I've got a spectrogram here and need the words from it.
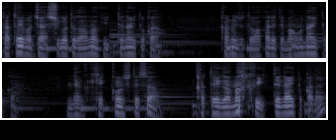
例えばじゃあ仕事がうまくいってないとか、彼女と別れて間もないとか、なんか結婚してさ、家庭がうまくいってないとかね。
